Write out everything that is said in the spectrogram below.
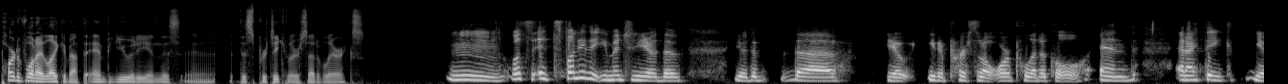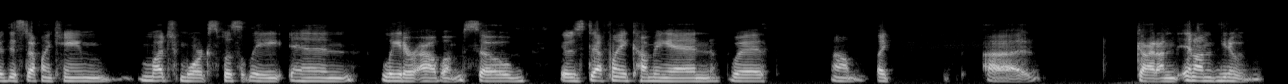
part of what I like about the ambiguity in this uh, this particular set of lyrics. Mm. Well, it's, it's funny that you mentioned you know the you know the the you know either personal or political, and and I think you know this definitely came much more explicitly in later albums. So it was definitely coming in with um, like uh, God on and on you know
